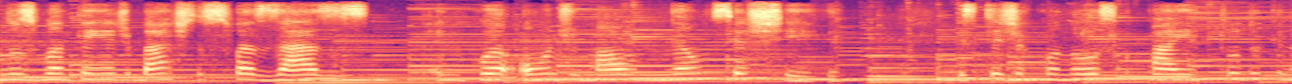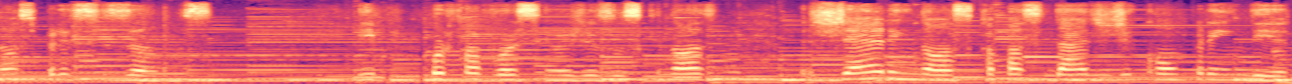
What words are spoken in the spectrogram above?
Nos mantenha debaixo das suas asas, onde o mal não se achega. Esteja conosco, Pai, em tudo que nós precisamos. E, por favor, Senhor Jesus, que nós gere em nós capacidade de compreender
